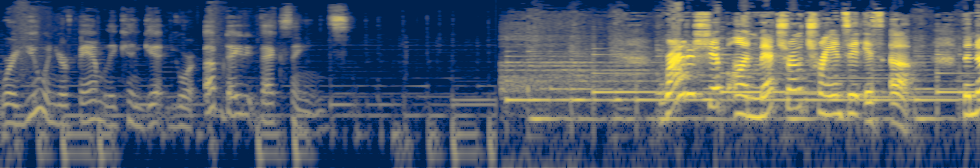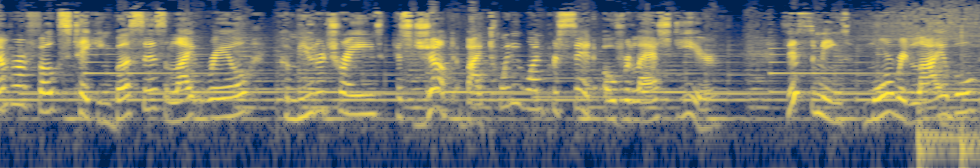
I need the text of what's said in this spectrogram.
where you and your family can get your updated vaccines. Ridership on Metro Transit is up. The number of folks taking buses, light rail, commuter trains has jumped by 21% over last year. This means more reliable,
